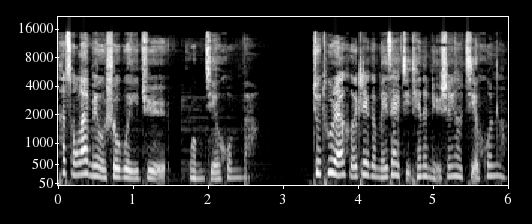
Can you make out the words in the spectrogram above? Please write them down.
他从来没有说过一句“我们结婚吧”，就突然和这个没在几天的女生要结婚了。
